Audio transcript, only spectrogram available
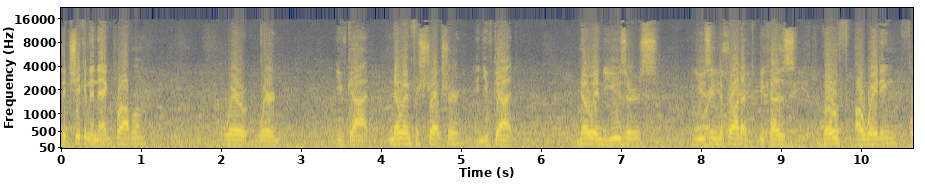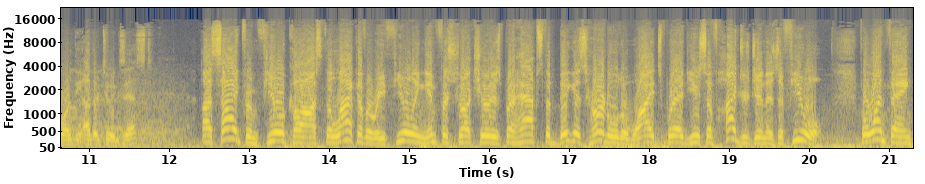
The chicken and egg problem, where, where you've got no infrastructure and you've got no end users using the product because both are waiting for the other to exist. Aside from fuel costs, the lack of a refueling infrastructure is perhaps the biggest hurdle to widespread use of hydrogen as a fuel. For one thing,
